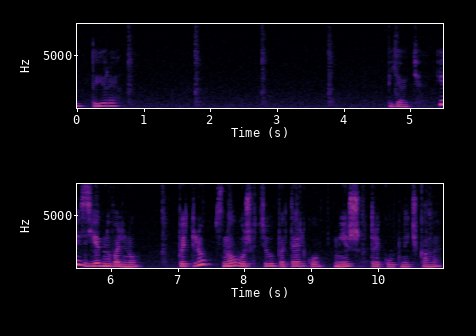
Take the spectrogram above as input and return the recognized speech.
Чотири. 5 і з'єднувальну петлю знову ж в цю петельку між трикутничками.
